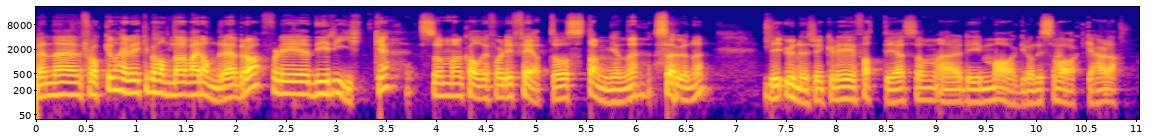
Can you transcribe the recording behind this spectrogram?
Men flokken har heller ikke behandla hverandre bra, fordi de rike, som man kaller for de fete og stangende sauene, de undertrykker de fattige, som er de magre og de svake her, da.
